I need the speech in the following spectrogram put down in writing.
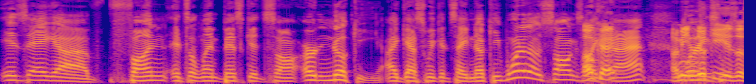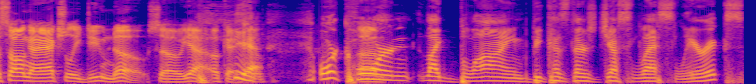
is a uh fun it's a Limp Bizkit song or Nookie I guess we could say Nookie one of those songs like Okay. that I mean, Nookie is a song I actually do know. So yeah, okay. yeah so- or Korn like blind because there's just less lyrics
